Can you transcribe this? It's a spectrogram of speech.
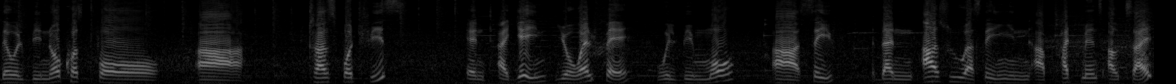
There will be no cost for uh, transport fees. And again, your welfare will be more uh, safe than us who are staying in apartments outside.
